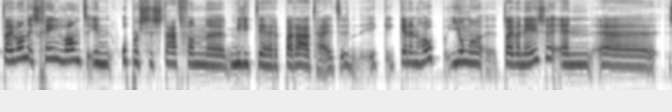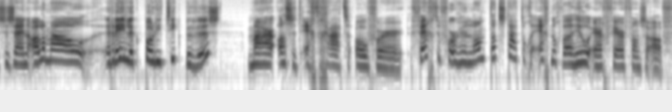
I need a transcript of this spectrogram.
Taiwan is geen land in opperste staat van uh, militaire paraatheid. Ik, ik, ken een hoop jonge Taiwanese en uh, ze zijn allemaal redelijk politiek bewust. Maar als het echt gaat over vechten voor hun land, dat staat toch echt nog wel heel erg ver van ze af.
